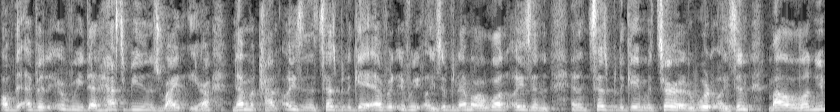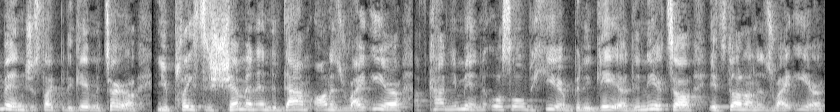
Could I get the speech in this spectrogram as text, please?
of the Eved Ivri that has to be in his right ear? Nemakan Oizen, it says Benegay Eved Ivri Oizen, Nemalon Oizen, and it says Benegay Mitzera, the word Oizen, Malalon Yamin, just like Benegay Mitzera. You place the Shemen and the Dam on his right ear. Afkan Yamin, also over here, Benegay the Nirza, it's done on his right ear.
